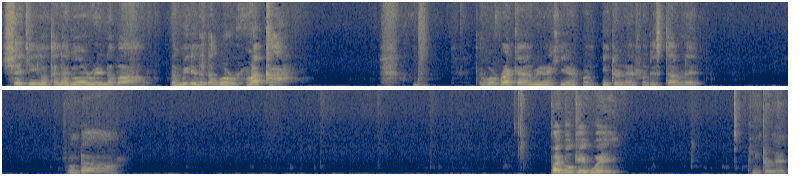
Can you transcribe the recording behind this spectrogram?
shaking long time ago reading about the meaning of the word raka. The word raka I'm reading here from internet from this tablet from the Bible Gateway internet.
